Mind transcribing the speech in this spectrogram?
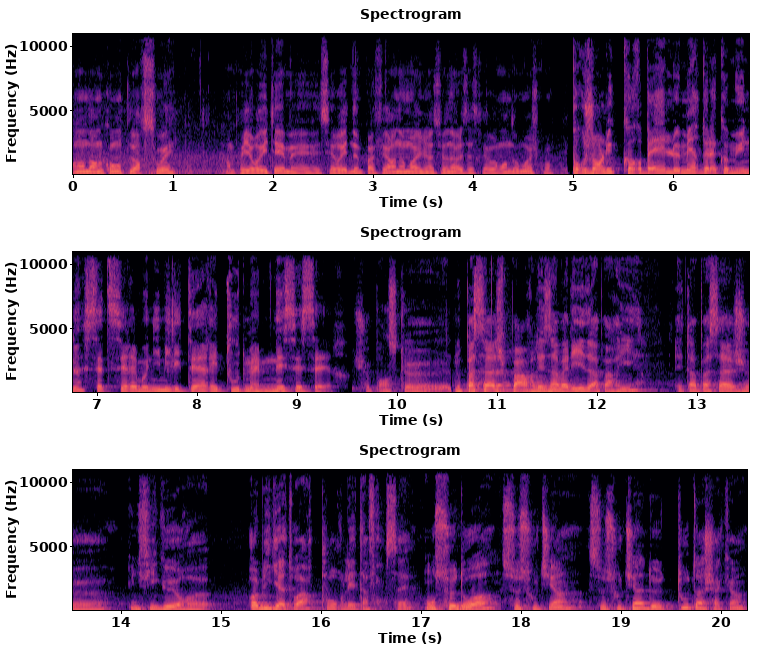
prendre en compte leurs souhaits en priorité, mais c'est vrai de ne pas faire un hommage national, ça serait vraiment dommage. Quoi. Pour Jean-Luc Corbet, le maire de la commune, cette cérémonie militaire est tout de même nécessaire. Je pense que le passage par les Invalides à Paris est un passage, euh, une figure euh, obligatoire pour l'État français. On se doit ce soutien, ce soutien de tout un chacun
